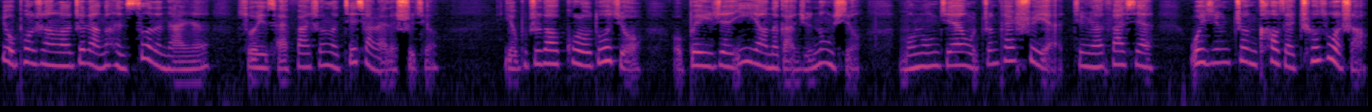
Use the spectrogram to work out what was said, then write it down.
又碰上了这两个很色的男人，所以才发生了接下来的事情。也不知道过了多久，我被一阵异样的感觉弄醒，朦胧间我睁开睡眼，竟然发现我已经正靠在车座上，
